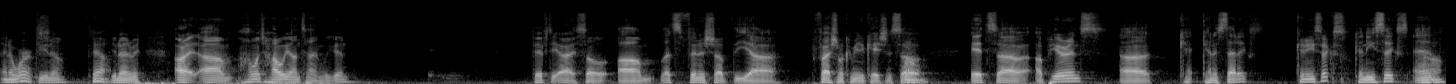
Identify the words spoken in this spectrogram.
And it works. Do you know? Yeah. You know what I mean? All right. Um, how much? How are we on time? We good? 50 All right. So um, let's finish up the uh, professional communication. So it's uh, appearance, uh, ki- kinesthetics, Kinesics? kinesics, and Uh-huh.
